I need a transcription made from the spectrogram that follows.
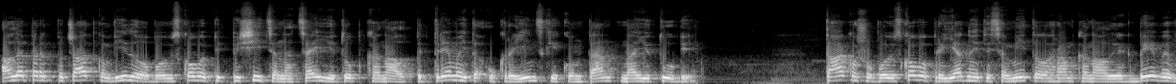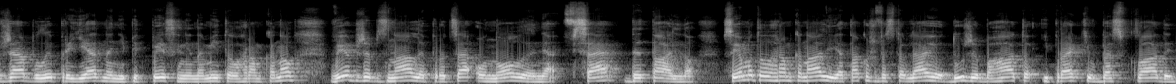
Але перед початком відео обов'язково підпишіться на цей YouTube канал, підтримайте український контент на YouTube. Також обов'язково приєднуйтеся в мій телеграм-канал. Якби ви вже були приєднані, підписані на мій телеграм-канал, ви вже б знали про це оновлення все детально. В своєму телеграм-каналі я також виставляю дуже багато і проєктів без вкладень,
